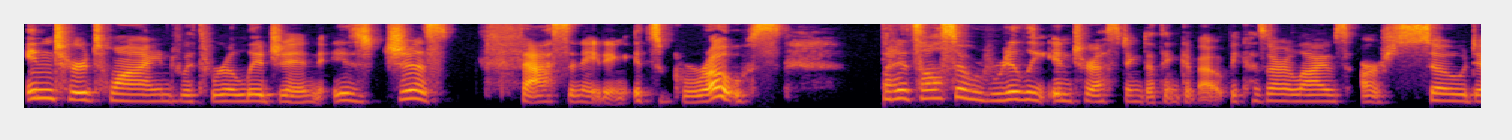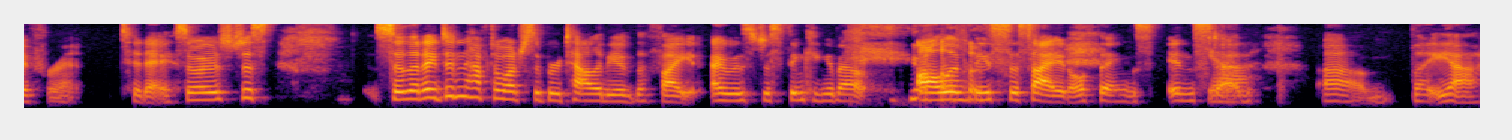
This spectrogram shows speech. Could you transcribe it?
intertwined with religion is just fascinating it's gross but it's also really interesting to think about because our lives are so different today. So I was just so that I didn't have to watch the brutality of the fight. I was just thinking about all of these societal things instead. Um, but yeah,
